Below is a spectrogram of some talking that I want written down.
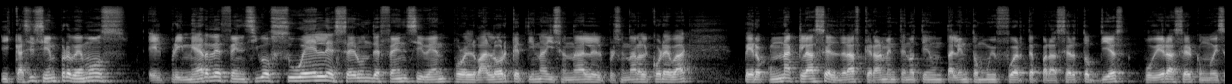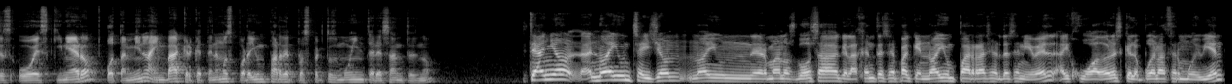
Y casi siempre vemos el primer defensivo suele ser un defensive end por el valor que tiene adicional el presionar al coreback pero con una clase del draft que realmente no tiene un talento muy fuerte para ser top 10, pudiera ser, como dices, o esquinero o también linebacker, que tenemos por ahí un par de prospectos muy interesantes, ¿no? Este año no hay un Chase Young, no hay un Hermanos Bosa, que la gente sepa que no hay un par de ese nivel. Hay jugadores que lo pueden hacer muy bien,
